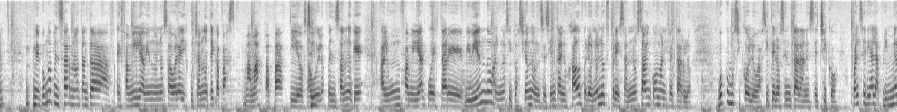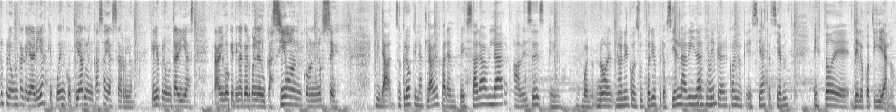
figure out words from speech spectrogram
Me pongo a pensar, ¿no? Tanta eh, familia viéndonos ahora y escuchándote, capaz mamás, papás, tíos, abuelos, pensando que algún familiar puede estar eh, viviendo alguna situación donde se sienta enojado, pero no lo expresan, no saben cómo manifestarlo. Vos como psicóloga, si te lo sentaran ese chico, ¿cuál sería la primera pregunta que le harías que pueden copiarlo en casa y hacerlo? ¿Qué le preguntarías? Algo que tenga que ver con la educación, con, no sé. Mira, yo creo que la clave para empezar a hablar, a veces, eh, bueno, no, en el consultorio, pero sí en la vida, tiene que ver con lo que decías recién, esto de, lo cotidiano.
